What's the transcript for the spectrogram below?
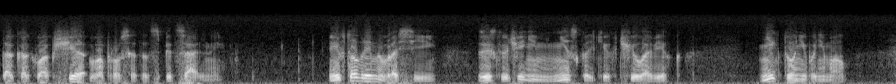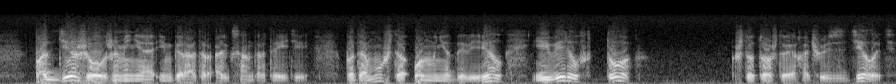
так как вообще вопрос этот специальный. И в то время в России, за исключением нескольких человек, никто не понимал. Поддерживал же меня император Александр III потому что он мне доверял и верил в то, что то, что я хочу сделать,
